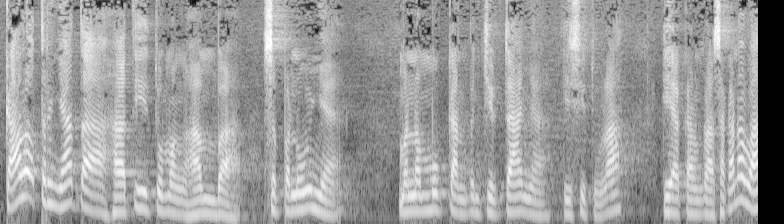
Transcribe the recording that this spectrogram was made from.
Kalau ternyata hati itu menghamba sepenuhnya menemukan penciptanya, di situlah dia akan merasakan apa?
